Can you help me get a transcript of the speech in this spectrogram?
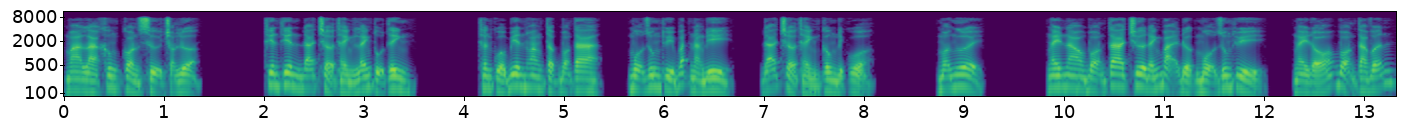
mà là không còn sự chọn lựa. Thiên thiên đã trở thành lãnh tụ tinh. Thân của biên hoang tập bọn ta, mộ dung thủy bắt nàng đi, đã trở thành công địch của. Mọi người, ngày nào bọn ta chưa đánh bại được mộ dung thủy, ngày đó bọn ta vẫn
